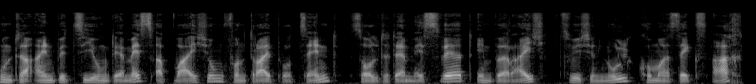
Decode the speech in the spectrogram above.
Unter Einbeziehung der Messabweichung von 3% sollte der Messwert im Bereich zwischen 0,68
